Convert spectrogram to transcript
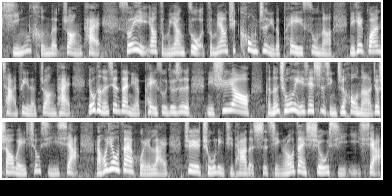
平衡的状态。所以要怎么样做？怎么样去控制你的配速呢？你可以观察自己的状态，有可能现在你的配速就是你需要可能处理一些事情之后呢，就稍微休息一下，然后又再回来去处理其他的事情，然后再休息一下。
